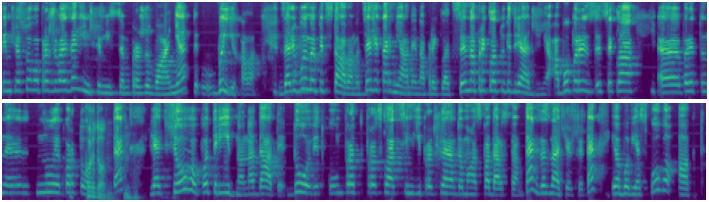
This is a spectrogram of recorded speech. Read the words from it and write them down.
тимчасово проживає за іншим місцем проживання, виїхала за любими підставами. Це лікарняний, наприклад, це, наприклад, у відрядження, або пересекла е, перетнули кордон. Кордон. Так? Для цього потрібно надати довідку про, про склад сім'ї, про членів домогосподарства, так, зазначивши так, і обов'язково акт.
